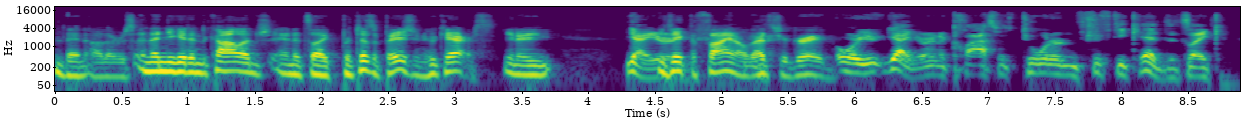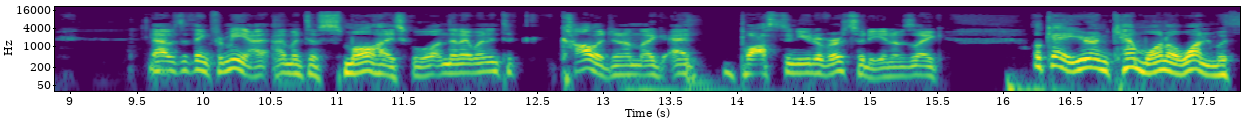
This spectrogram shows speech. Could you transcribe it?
than others, and then you get into college and it's like participation. Who cares? You know, you, Yeah. you You're, take the final. That's your grade. or you yeah, you're in a class with 250 kids. It's like, that was the thing for me. I, I went to small high school and then I went into college and I'm like at Boston University and I was like, okay, you're in Chem 101 with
